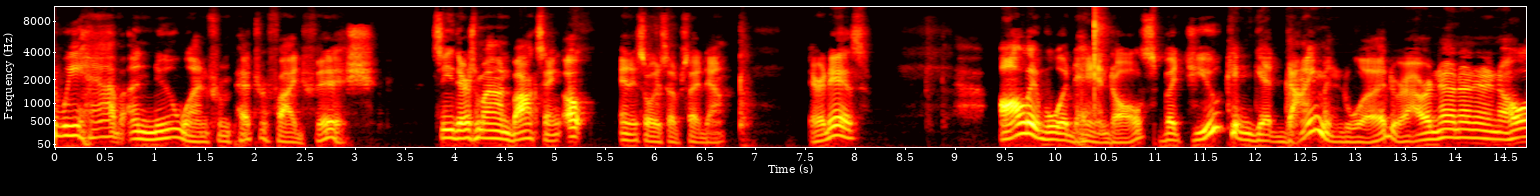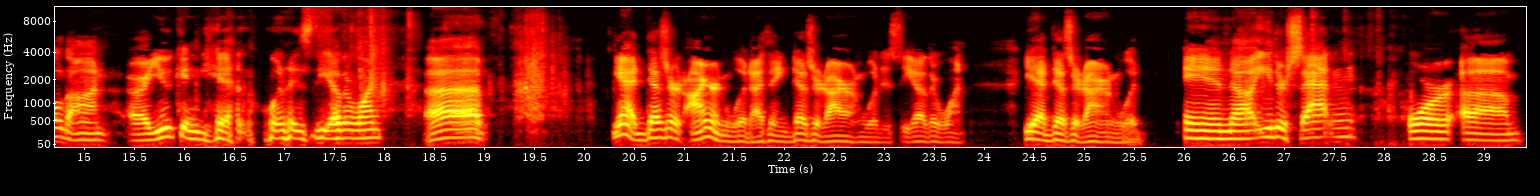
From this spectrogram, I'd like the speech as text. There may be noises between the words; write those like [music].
We have a new one from Petrified Fish. See, there's my unboxing. Oh, and it's always upside down. There it is. Olive wood handles, but you can get diamond wood, or, or no, no, no, no, hold on. Or you can [laughs] get, what is the other one? Uh, yeah, desert ironwood, I think. Desert ironwood is the other one. Yeah, desert ironwood. And uh, either satin or um,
